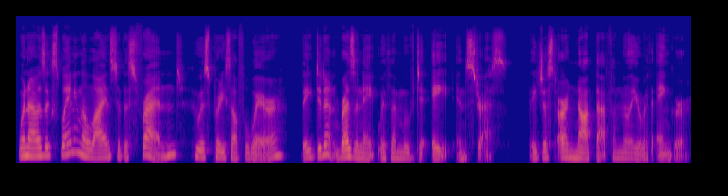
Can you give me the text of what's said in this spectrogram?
When I was explaining the lines to this friend, who is pretty self aware, they didn't resonate with a move to 8 in stress. They just are not that familiar with anger.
